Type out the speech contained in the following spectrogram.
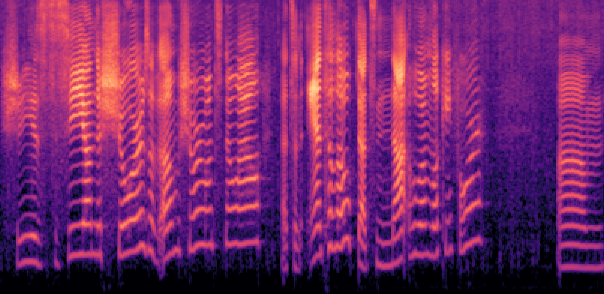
She is to see on the shores of Elm Shore once in a while. That's an antelope. That's not who I'm looking for. Um.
